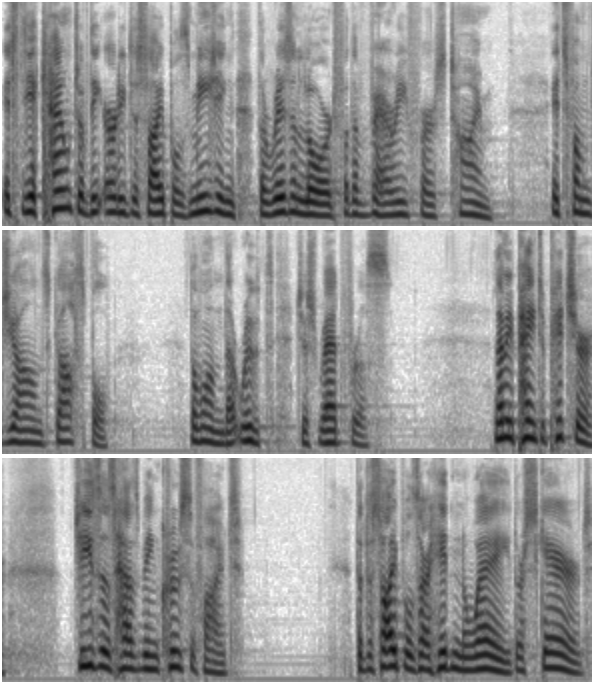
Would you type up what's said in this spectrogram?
It's the account of the early disciples meeting the risen Lord for the very first time. It's from John's Gospel, the one that Ruth just read for us. Let me paint a picture. Jesus has been crucified. The disciples are hidden away, they're scared.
